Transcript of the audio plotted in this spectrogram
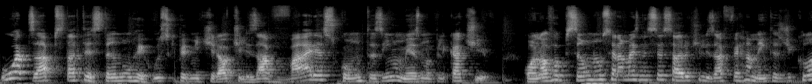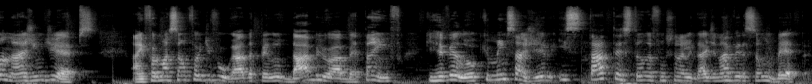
O WhatsApp está testando um recurso que permitirá utilizar várias contas em um mesmo aplicativo. Com a nova opção, não será mais necessário utilizar ferramentas de clonagem de apps. A informação foi divulgada pelo WA Beta Info que revelou que o mensageiro está testando a funcionalidade na versão beta.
